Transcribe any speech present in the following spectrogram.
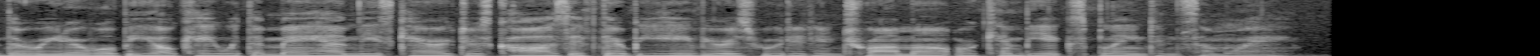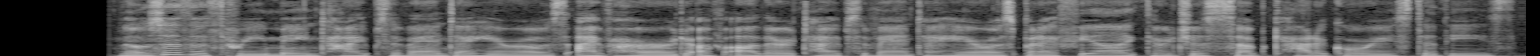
The reader will be okay with the mayhem these characters cause if their behavior is rooted in trauma or can be explained in some way. Those are the three main types of antiheroes. I've heard of other types of antiheroes, but I feel like they're just subcategories to these.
